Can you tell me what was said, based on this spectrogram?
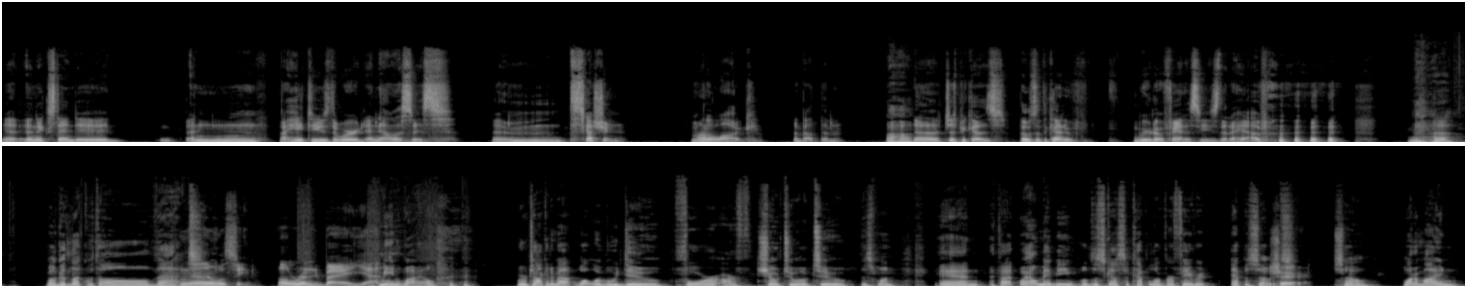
an extended, an, I hate to use the word analysis, um, discussion, monologue about them. Uh-huh. Uh, just because those are the kind of weirdo fantasies that I have. well, good luck with all that. Eh, we'll see. I'll run it by yeah. Meanwhile, we were talking about what would we do for our show 202, this one, and I thought, well, maybe we'll discuss a couple of our favorite episodes. Sure. So one of mine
